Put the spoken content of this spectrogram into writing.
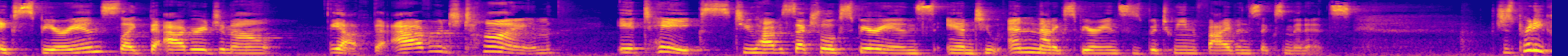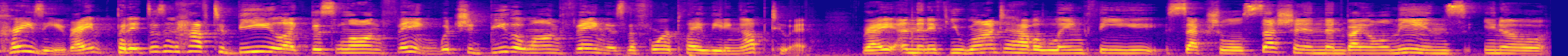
experience, like the average amount, yeah, the average time it takes to have a sexual experience and to end that experience is between 5 and 6 minutes. Which is pretty crazy, right? But it doesn't have to be like this long thing. What should be the long thing is the foreplay leading up to it right? And then if you want to have a lengthy sexual session, then by all means, you know,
